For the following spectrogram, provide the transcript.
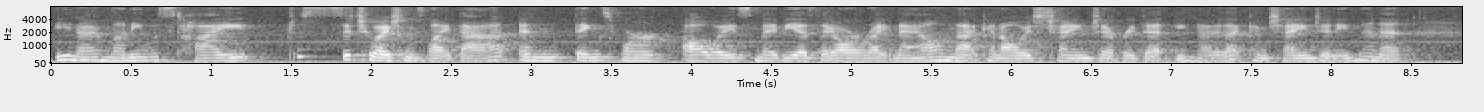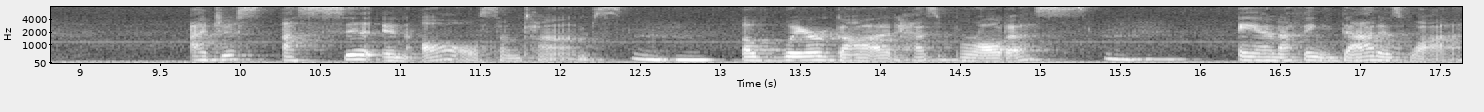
you know money was tight just situations like that and things weren't always maybe as they are right now and that can always change every day you know that can change any minute i just i sit in awe sometimes Mm-hmm. of where god has brought us Mm-hmm. and I think that is why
